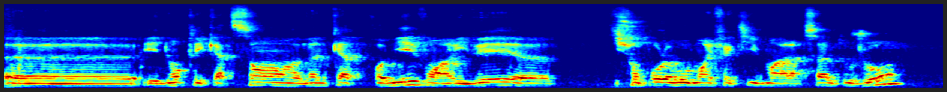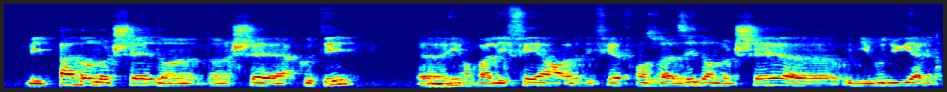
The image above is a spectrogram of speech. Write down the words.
Et donc, les 424 premiers vont arriver, qui sont pour le moment effectivement à la salle toujours, mais pas dans notre chai, d'un chai à côté. Euh, et on va les faire, les faire transvaser dans notre chai euh, au niveau du galion.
